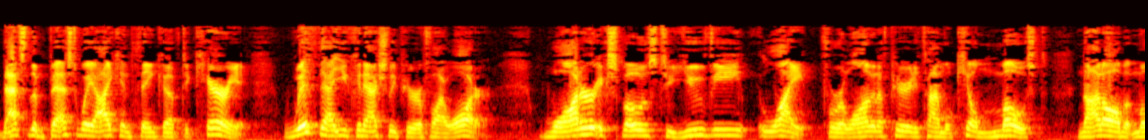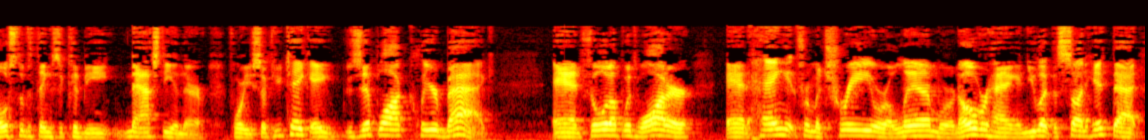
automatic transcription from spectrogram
that's the best way I can think of to carry it. With that, you can actually purify water. Water exposed to UV light for a long enough period of time will kill most, not all, but most of the things that could be nasty in there for you. So if you take a Ziploc clear bag and fill it up with water and hang it from a tree or a limb or an overhang and you let the sun hit that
